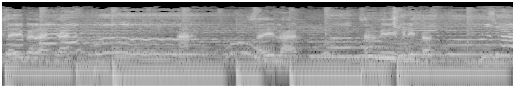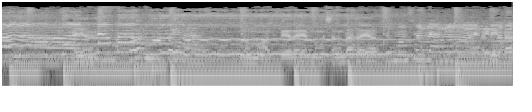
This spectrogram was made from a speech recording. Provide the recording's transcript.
Sa'yo ka lahat yan? kayo lahat? Saan binibili to? Ayun. Walang mga pera. Walang mga pera yung mga sangla sa'yo. Yung mga sangla na Pati ito?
